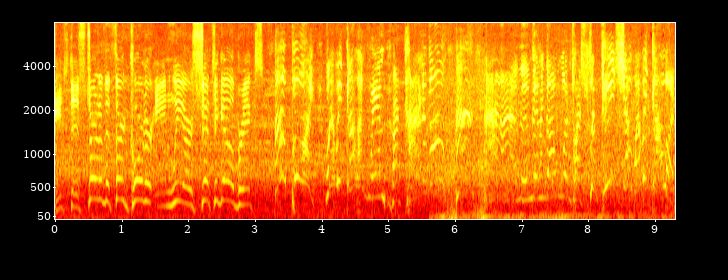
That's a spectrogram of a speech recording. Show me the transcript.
It's the start of the third quarter, and we are set to go, Bricks. Oh, boy! Where we going, Grim? A carnival? Huh? Uh, gonna go to a striptease show? Where we going?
